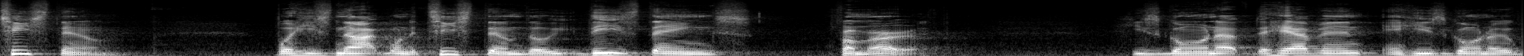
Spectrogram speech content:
teach them, but he's not going to teach them these things from earth. He's going up to heaven and he's going to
